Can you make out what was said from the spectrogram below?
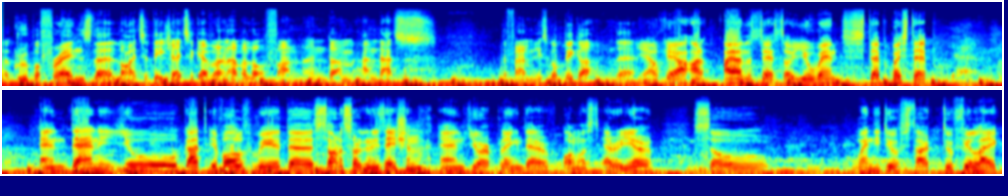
a group of friends that like to DJ together and have a lot of fun, and um, and that's the family's got bigger. The, Yeah, okay, I, I understand. So you went step by step. And then you got involved with the Sonus organization, and you are playing there almost every year. So, when did you start to feel like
